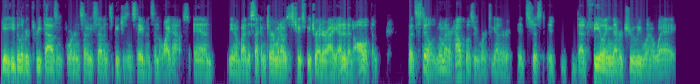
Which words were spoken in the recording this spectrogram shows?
he delivered 3,477 speeches and statements in the White House. And, you know, by the second term, when I was his chief speechwriter, I edited all of them. But still, no matter how close we worked together, it's just, it, that feeling never truly went away.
